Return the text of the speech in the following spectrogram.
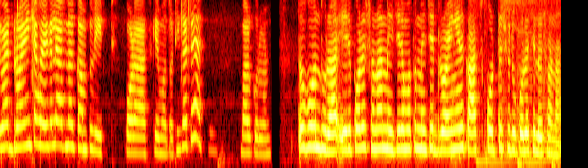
এবার ড্রয়িংটা হয়ে গেলে আপনার কমপ্লিট পড়া আজকের মতো ঠিক আছে? বার করুন। তো বন্ধুরা এরপরে সোনা নিজের মতো নিজের ড্রয়িংয়ের কাজ করতে শুরু করেছিল সোনা।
